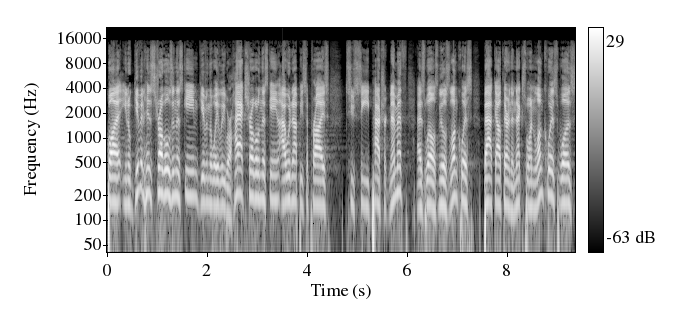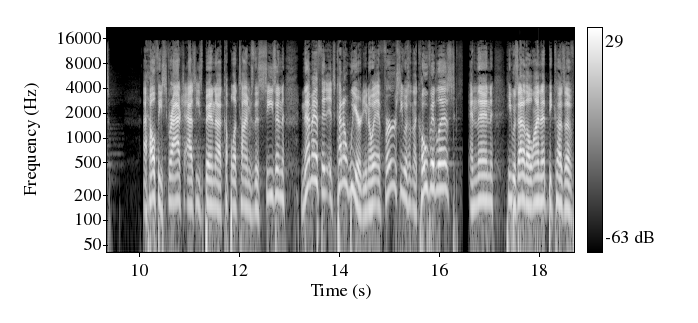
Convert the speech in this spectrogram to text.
but, you know, given his struggles in this game, given the way Libor Hajek struggled in this game, I would not be surprised to see Patrik Nemeth as well as Nils Lundkvist back out there in the next one. Lundkvist was a healthy scratch as he's been a couple of times this season. Nemeth, it, it's kind of weird. You know, at first he was on the COVID list, and then he was out of the lineup because of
